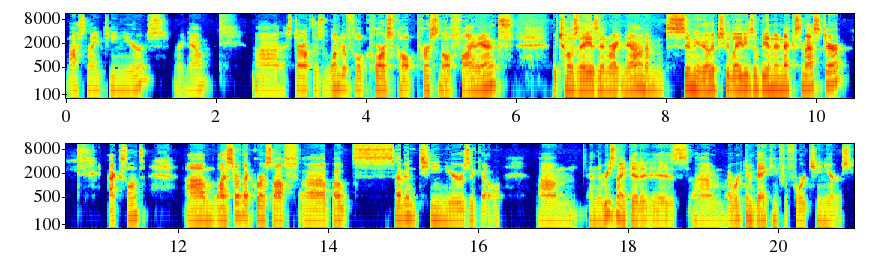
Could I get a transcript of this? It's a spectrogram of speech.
last 19 years right now. Uh, I start off this wonderful course called Personal Finance, which Jose is in right now, and I'm assuming the other two ladies will be in there next semester. Excellent. Um, well, I started that course off uh, about 17 years ago. Um, and the reason I did it is um, I worked in banking for 14 years.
